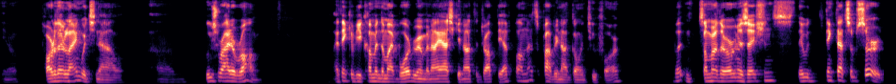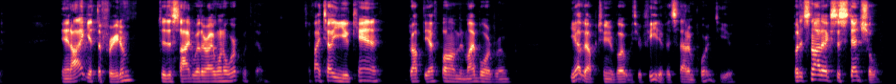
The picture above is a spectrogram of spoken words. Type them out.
you know, part of their language now. Um, who's right or wrong? I think if you come into my boardroom and I ask you not to drop the F bomb, that's probably not going too far. But in some other organizations, they would think that's absurd. And I get the freedom to decide whether I want to work with them. If I tell you you can't drop the F bomb in my boardroom, you have the opportunity to vote with your feet if it's that important to you. But it's not existential.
